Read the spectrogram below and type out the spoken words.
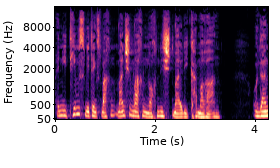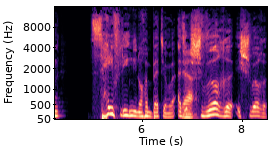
Wenn die Teams-Meetings machen, manche machen noch nicht mal die Kamera an. Und dann safe liegen die noch im Bett, Junge. Also Ja. ich schwöre, ich schwöre.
